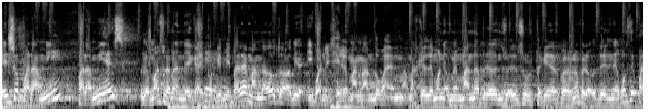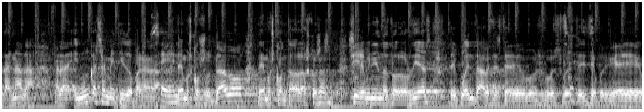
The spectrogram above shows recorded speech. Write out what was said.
eso para mí, para mí es lo más grande que hay, Sí. porque mi padre ha mandado toda la vida, y bueno, y sigue mandando, ma- más que el demonio, me manda, pero en, en sus pequeñas cosas, ¿no? Pero del negocio para nada, para, y nunca se ha metido para nada. Sí. Le hemos consultado, le hemos contado las cosas, sigue viniendo todos los días, te cuenta, a veces te, pues, pues, te dice, pues, que,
